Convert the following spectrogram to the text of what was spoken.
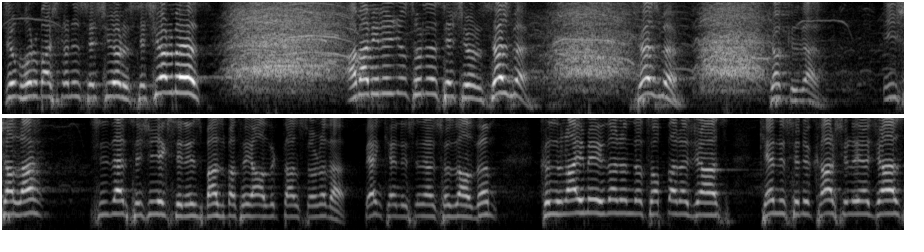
Cumhurbaşkanı seçiyoruz. Seçiyor muyuz? Ama birinci turda seçiyoruz. Söz mü? Söz mü? Çok güzel. İnşallah sizler seçeceksiniz. Mazbatayı aldıktan sonra da ben kendisinden söz aldım. Kızılay Meydanı'nda toplanacağız. Kendisini karşılayacağız.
